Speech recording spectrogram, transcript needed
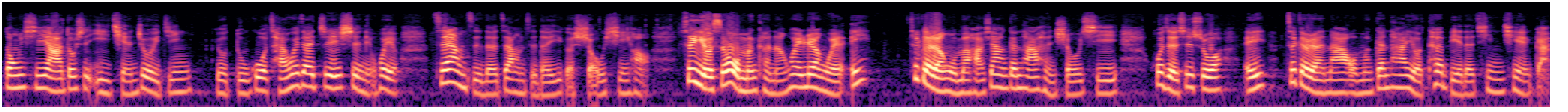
东西啊，都是以前就已经有读过，才会在这一世你会有这样子的、这样子的一个熟悉哈。所以有时候我们可能会认为，哎。这个人我们好像跟他很熟悉，或者是说，哎，这个人呢，我们跟他有特别的亲切感，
